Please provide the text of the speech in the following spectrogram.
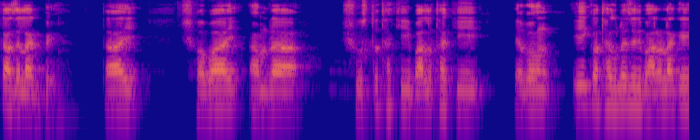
কাজে লাগবে। তাই সবাই আমরা সুস্থ থাকি, ভালো থাকি এবং এই কথাগুলো যদি ভালো লাগে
